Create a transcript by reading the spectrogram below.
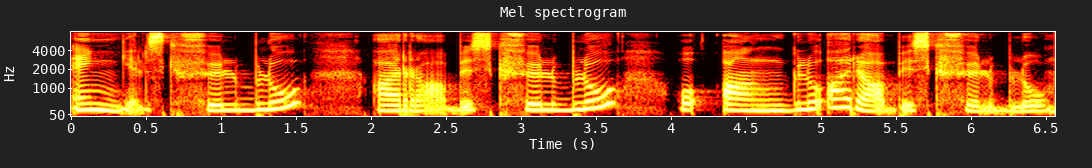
Engelsk fullblod, arabisk fullblod og anglo-arabisk fullblod.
